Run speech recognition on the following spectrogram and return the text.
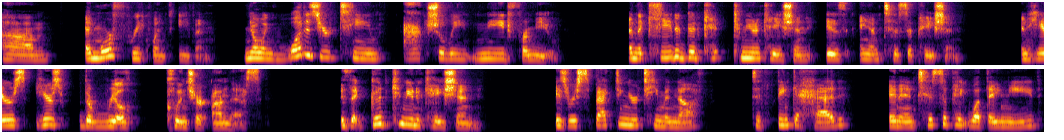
um, and more frequent, even knowing what does your team actually need from you. And the key to good communication is anticipation. And here's here's the real clincher on this is that good communication is respecting your team enough to think ahead and anticipate what they need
